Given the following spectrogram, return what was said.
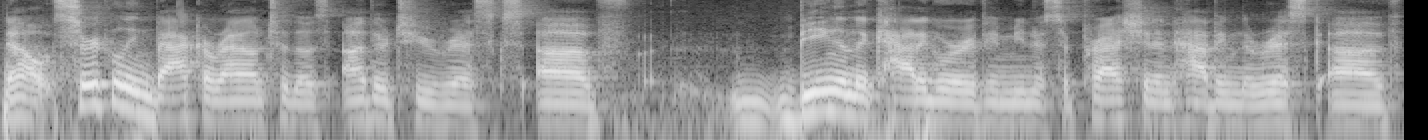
Now, circling back around to those other two risks of being in the category of immunosuppression and having the risk of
